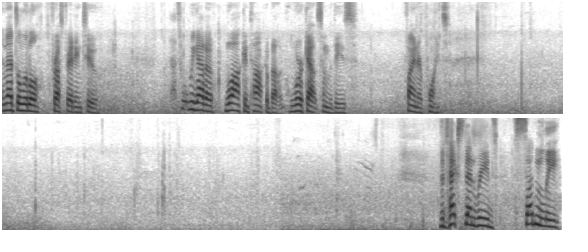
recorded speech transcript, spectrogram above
And that's a little frustrating too. That's what we got to walk and talk about, work out some of these finer points. The text then reads Suddenly,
